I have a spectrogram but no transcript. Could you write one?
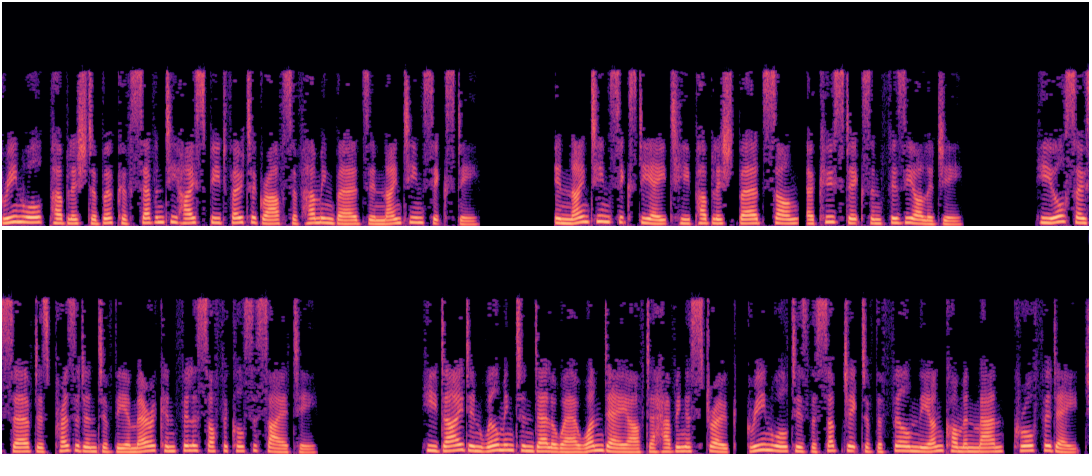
Greenewalt published a book of 70 high-speed photographs of hummingbirds in 1960. In 1968 he published Bird Song, Acoustics and Physiology. He also served as president of the American Philosophical Society. He died in Wilmington, Delaware one day after having a stroke. Greenewalt is the subject of the film The Uncommon Man, Crawford H.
